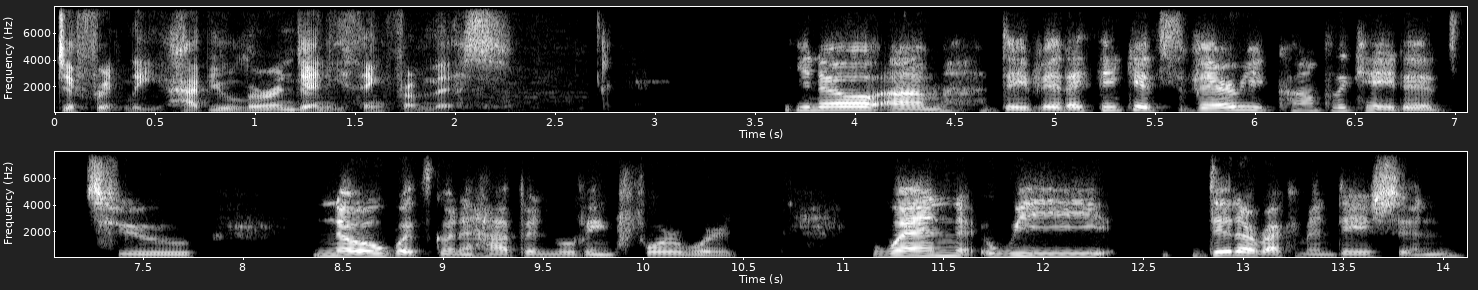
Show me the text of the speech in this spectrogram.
differently? Have you learned anything from this? You know, um, David, I think it's very complicated to know what's going to happen moving forward. When we did a recommendation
